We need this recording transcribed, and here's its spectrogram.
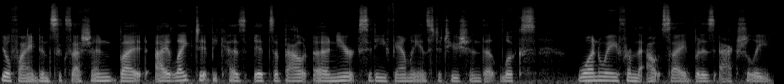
you'll find in Succession, but I liked it because it's about a New York City family institution that looks one way from the outside, but is actually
